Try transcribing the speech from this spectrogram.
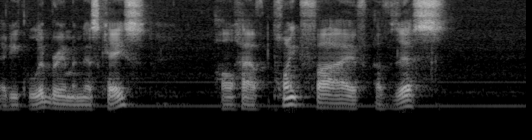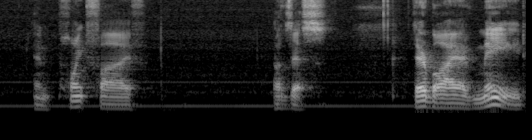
at equilibrium in this case, I'll have 0.5 of this and 0.5 of this. Thereby I've made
